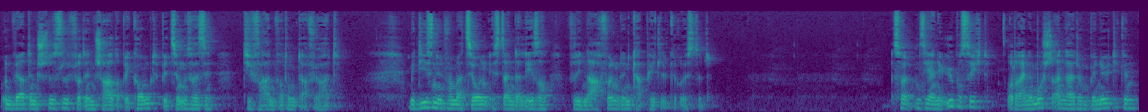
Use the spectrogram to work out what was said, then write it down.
und wer den Schlüssel für den Schalter bekommt bzw. die Verantwortung dafür hat. Mit diesen Informationen ist dann der Leser für die nachfolgenden Kapitel gerüstet. Sollten Sie eine Übersicht oder eine Musteranleitung benötigen,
